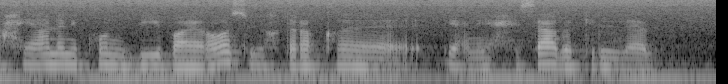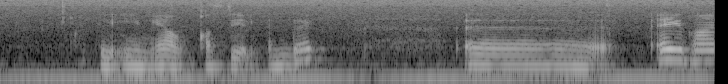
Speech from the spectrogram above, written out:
أحيانا يكون بي فيروس ويخترق آه، يعني حسابك الإيميل قصدي عندك أيضا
